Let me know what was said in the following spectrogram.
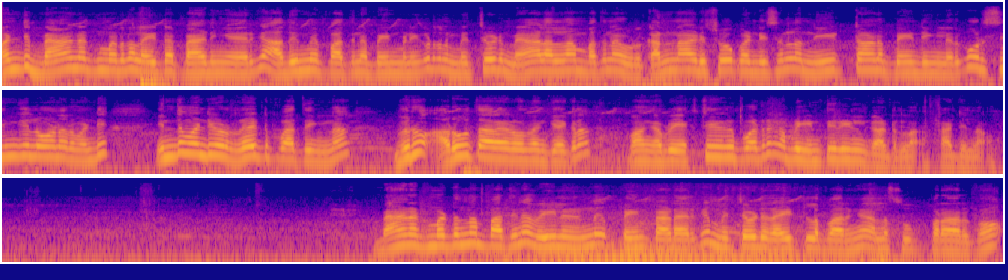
வண்டி பேனட் மட்டும் தான் லைட்டாக பேடிங் ஆயிருக்கு. அதுவுமே பார்த்தீங்கன்னா பெயிண்ட் பண்ணி கொடுத்து மிச்சபடி மேலெல்லாம் பார்த்தீங்கன்னா ஒரு கண்ணாடி ஷோ கண்டிஷனில் நீட்டான பெயிண்டிங்கில் இருக்குது ஒரு சிங்கிள் ஓனர் வண்டி. இந்த வண்டியோட ரேட் பார்த்தீங்கன்னா வெறும் அறுபத்தாறாயிரம் தான் கேட்குறோம் வாங்க அப்படியே எக்ஸ்டீரியர் பாட்டுங்க அப்படியே இன்டீரியரும் காட்டலாம் காட்டிடலாம். பேனட் மட்டும்தான் பார்த்தீங்கன்னா வெயில் நின்று பெயிண்ட் பேடாக இருக்குது மிச்சபடி ரைட்டில் பாருங்கள் நல்லா சூப்பராக இருக்கும்.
